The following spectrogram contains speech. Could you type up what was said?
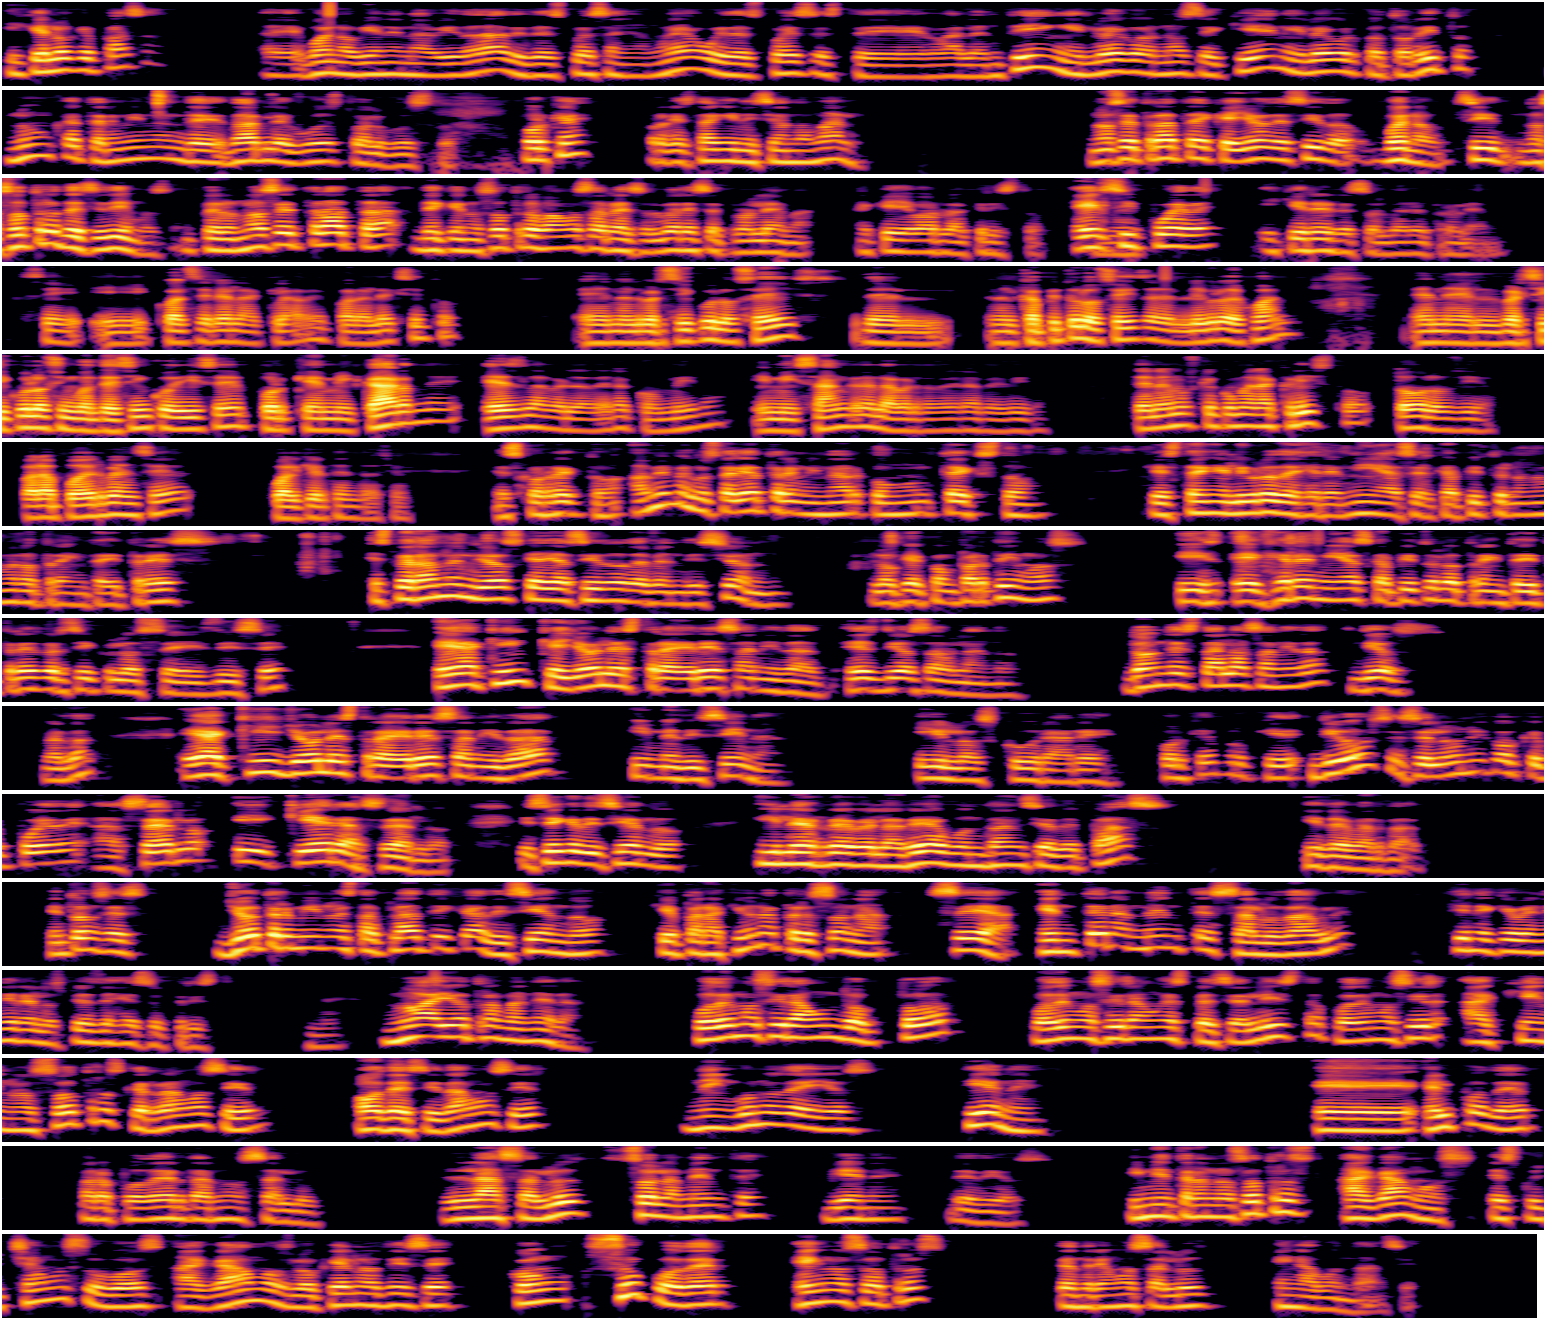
¿Y qué es lo que pasa? Eh, bueno, viene Navidad y después Año Nuevo y después este Valentín y luego no sé quién y luego el cotorrito. Nunca terminan de darle gusto al gusto. ¿Por qué? Porque están iniciando mal. No se trata de que yo decido, bueno, sí, nosotros decidimos, pero no se trata de que nosotros vamos a resolver ese problema. Hay que llevarlo a Cristo. Él sí puede y quiere resolver el problema. Sí, ¿y cuál sería la clave para el éxito? En el versículo 6 del en el capítulo 6 del libro de Juan, en el versículo 55 dice, "Porque mi carne es la verdadera comida y mi sangre la verdadera bebida." Tenemos que comer a Cristo todos los días para poder vencer cualquier tentación. Es correcto. A mí me gustaría terminar con un texto que está en el libro de Jeremías, el capítulo número 33, esperando en Dios que haya sido de bendición lo que compartimos. Y en Jeremías capítulo 33, versículo 6 dice, He aquí que yo les traeré sanidad. Es Dios hablando. ¿Dónde está la sanidad? Dios, ¿verdad? He aquí yo les traeré sanidad y medicina. y los curaré. ¿Por qué? Porque Dios es el único que puede hacerlo y quiere hacerlo. Y sigue diciendo, y les revelaré abundancia de paz y de verdad. Entonces, yo termino esta plática diciendo que para que una persona sea enteramente saludable, tiene que venir a los pies de Jesucristo. No hay otra manera. Podemos ir a un doctor, podemos ir a un especialista, podemos ir a quien nosotros querramos ir o decidamos ir. Ninguno de ellos tiene eh, el poder para poder darnos salud. La salud solamente viene de Dios. Y mientras nosotros hagamos, escuchamos su voz, hagamos lo que Él nos dice con su poder en nosotros, tendremos salud en abundancia.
